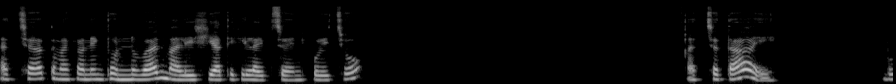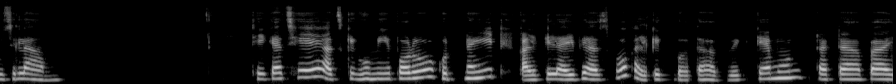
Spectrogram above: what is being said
আচ্ছা, তোমাকে অনেক ধন্যবাদ। মালয়েশিয়া থেকে লাইভ জয়েন করেছ। আচ্ছা তাই? বুঝলাম। ঠিক আছে, আজকে ঘুমিয়ে পড়ো। Good night. কালকে লাইভে আসব। কালকে কথা হবে। কেমন? Tata, bye.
